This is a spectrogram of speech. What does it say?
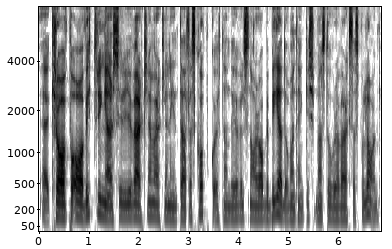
eh, krav på avyttringar så är det ju verkligen, verkligen inte Atlas Copco utan det är väl snarare ABB då om man tänker sig bland stora verkstadsbolag.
